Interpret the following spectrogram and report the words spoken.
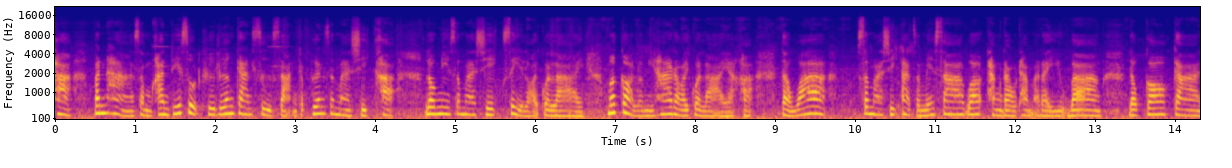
ค่ะ ปัญหาสำคัญที่สุดคือเรื่องการสื่อสารกับเพื่อนสมาชิกค่ะ เรามีสมาชิก 400 กว่าลาย เมื่อก่อนเรามี 500 กว่าลายอะค่ะ แต่ว่า สมาชิกอาจจะไม่ทราบว่าทางเราทำอะไรอยู่บ้าง แล้วก็การ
